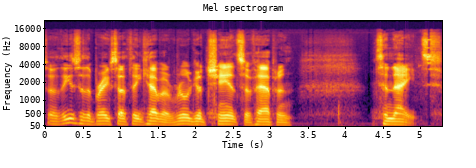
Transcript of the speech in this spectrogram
So these are the breaks I think have a real good chance of happening tonight.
